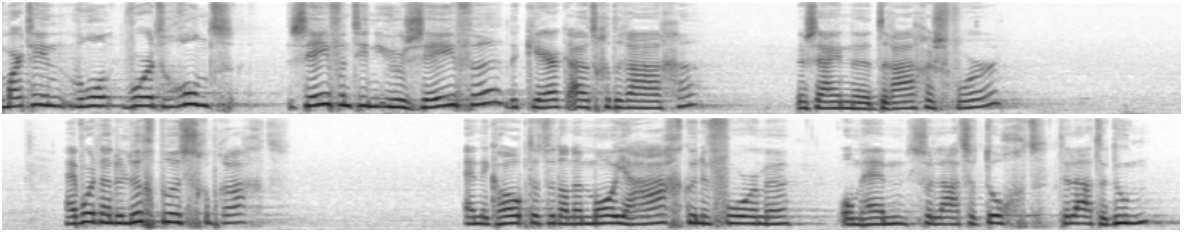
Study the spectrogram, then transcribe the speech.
Martin wo- wordt rond 17 uur 7 de kerk uitgedragen. Er zijn eh, dragers voor. Hij wordt naar de luchtbrug gebracht. En ik hoop dat we dan een mooie haag kunnen vormen om hem zijn laatste tocht te laten doen.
